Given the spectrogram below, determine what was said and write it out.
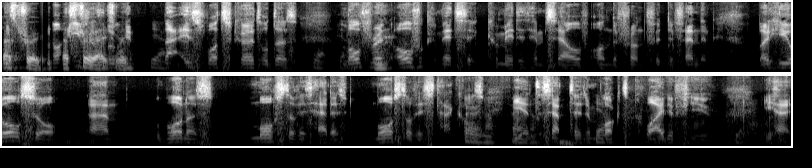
That's true. Not That's even true, actually. Yeah. That is what Skrtel does. Lovren overcommitted committed himself on the front foot defending, but he also um, won us most of his headers, most of his tackles. enough, fair he enough. intercepted and Yeah. blocked quite a few. He had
